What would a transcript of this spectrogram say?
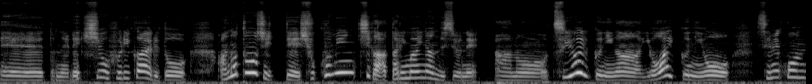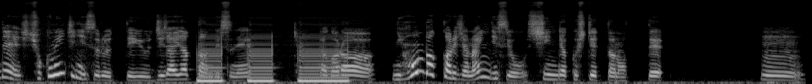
えー、っとね、歴史を振り返ると、あの当時って植民地が当たり前なんですよね。あの、強い国が弱い国を攻め込んで植民地にするっていう時代だったんですね。だから、日本ばっかりじゃないんですよ。侵略してったのって。うん。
